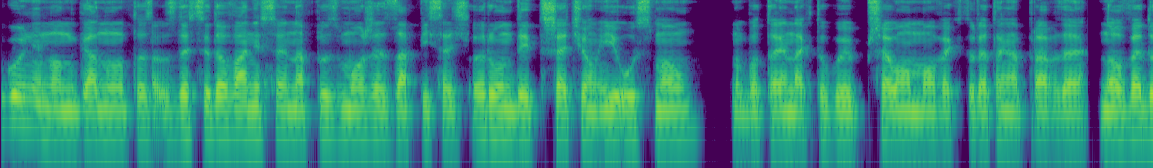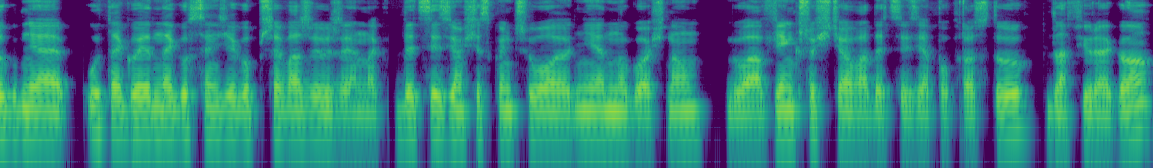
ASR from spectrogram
Ogólnie no Nganu to zdecydowanie sobie na plus może zapisać rundy trzecią i ósmą, no bo to jednak to były przełomowe, które tak naprawdę, no według mnie u tego jednego sędziego przeważyły, że jednak decyzją się skończyło niejednogłośną. Była większościowa decyzja po prostu dla Fiurego.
